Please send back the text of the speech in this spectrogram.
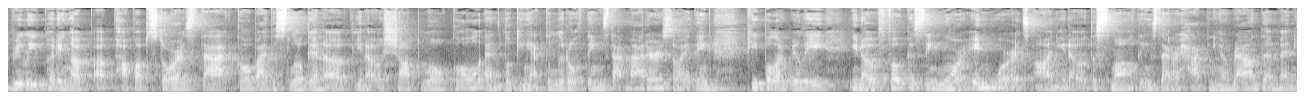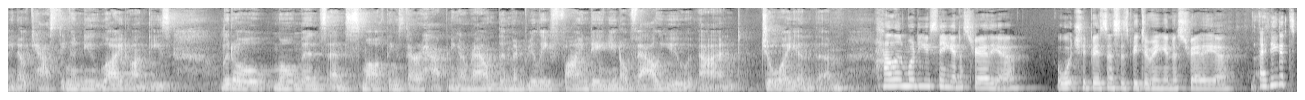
really putting up uh, pop-up stores that go by the slogan of you know shop local and looking at the little things that matter. So I think people are really, you know, focusing more inwards on, you know, the small things that are happening around them and, you know, casting a new light on these little moments and small things that are happening around them and really finding, you know, value and joy in them. Helen, what are you seeing in Australia? What should businesses be doing in Australia? I think it's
